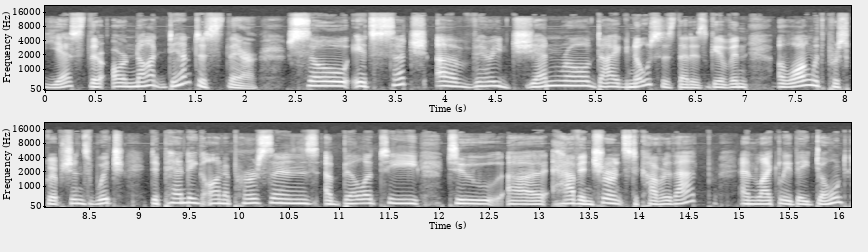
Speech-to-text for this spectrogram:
yes, there are not dentists there. So it's such a very general diagnosis that is given along with prescriptions, which, depending on a person's ability to uh, have insurance to cover that, and likely they don't,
